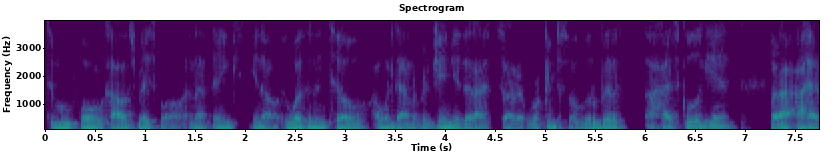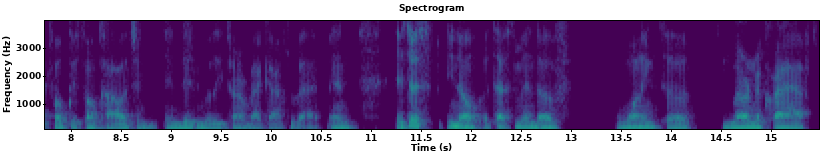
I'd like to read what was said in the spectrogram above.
to move forward with college baseball, and I think you know it wasn't until I went down to Virginia that I started working just a little bit of high school again. But I, I had focused on college and, and didn't really turn back after that. And it's just you know a testament of wanting to learn the craft,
